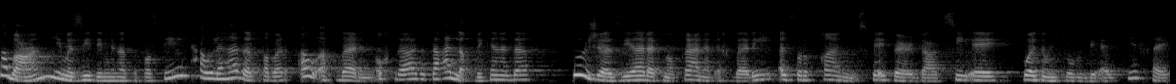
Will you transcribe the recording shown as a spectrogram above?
طبعا لمزيد من التفاصيل حول هذا الخبر أو أخبار أخرى تتعلق بكندا يرجى زيارة موقعنا الإخباري الفرقان ودمتم بألف خير.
